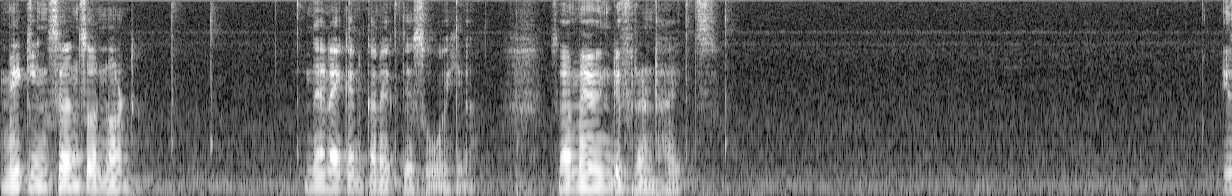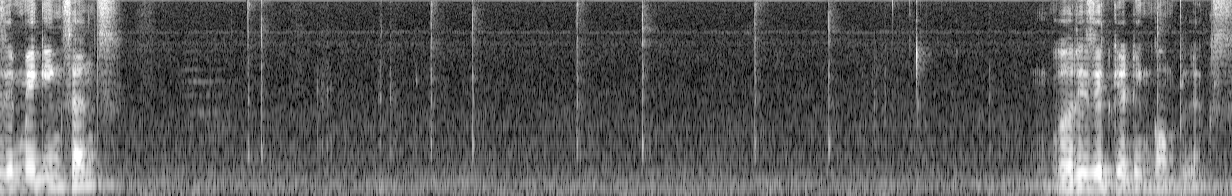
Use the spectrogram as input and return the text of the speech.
Making sense or not? Then I can connect this over here. So I'm having different heights Is it making sense? Or is it getting complex?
